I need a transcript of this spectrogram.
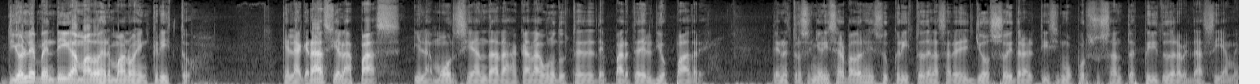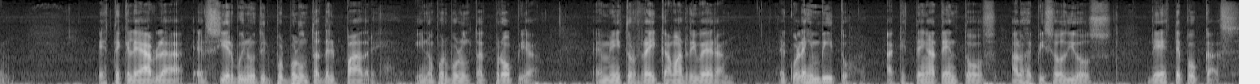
Dios les bendiga, amados hermanos en Cristo. Que la gracia, la paz y el amor sean dadas a cada uno de ustedes de parte del Dios Padre, de nuestro Señor y Salvador Jesucristo de Nazaret. Yo soy del Altísimo por su Santo Espíritu de la verdad. Sí, amén. Este que le habla, el siervo inútil por voluntad del Padre y no por voluntad propia, el ministro Rey Camán Rivera, el cual les invito a que estén atentos a los episodios de este podcast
